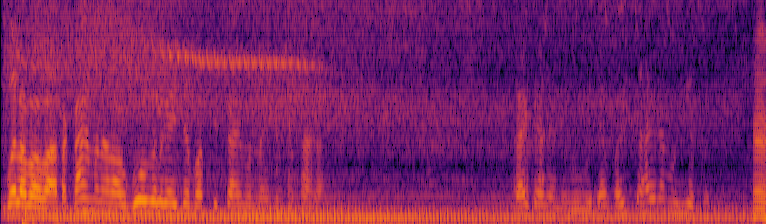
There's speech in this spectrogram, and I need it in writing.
बोला बाबा आता काय म्हणाला? गोगल गाईच्या बाबतीत काय म्हणणं आहे तुमचं? सांगा. काय काय झालं गोगल त्या आहे ना मग येतो. हां.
